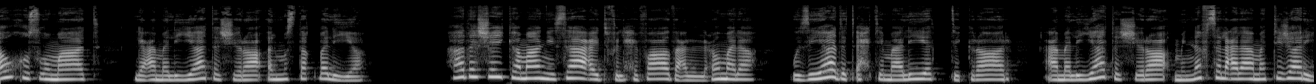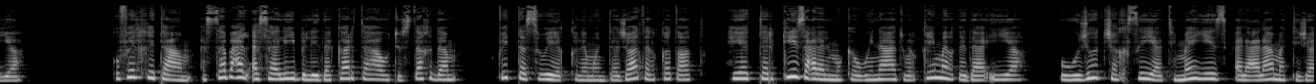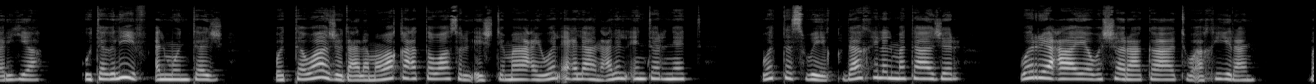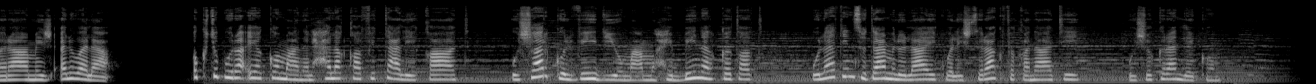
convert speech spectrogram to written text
أو خصومات لعمليات الشراء المستقبلية. هذا الشيء كمان يساعد في الحفاظ على العملاء وزيادة احتمالية تكرار عمليات الشراء من نفس العلامة التجارية. وفي الختام السبع الأساليب اللي ذكرتها وتستخدم في التسويق لمنتجات القطط هي التركيز على المكونات والقيمة الغذائية ووجود شخصية تميز العلامة التجارية وتغليف المنتج والتواجد على مواقع التواصل الاجتماعي والإعلان على الإنترنت والتسويق داخل المتاجر والرعاية والشراكات وأخيرا برامج الولاء. اكتبوا رأيكم عن الحلقة في التعليقات وشاركوا الفيديو مع محبين القطط ولا تنسوا تعملوا لايك والاشتراك في قناتي. وشكرا لكم.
